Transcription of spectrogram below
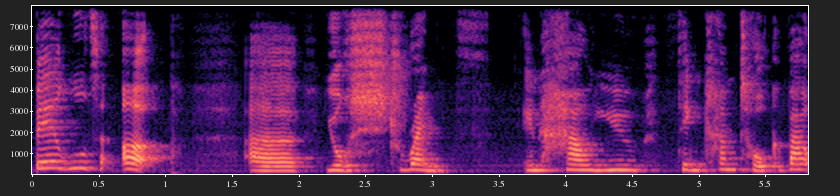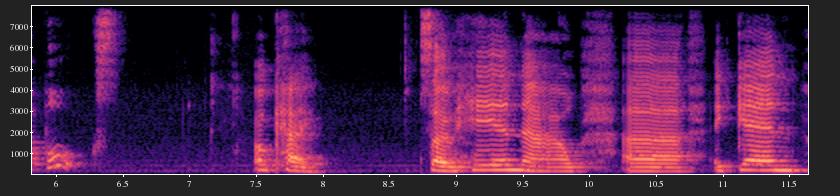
build up uh, your strength in how you think and talk about books. Okay, so here now, uh, again,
